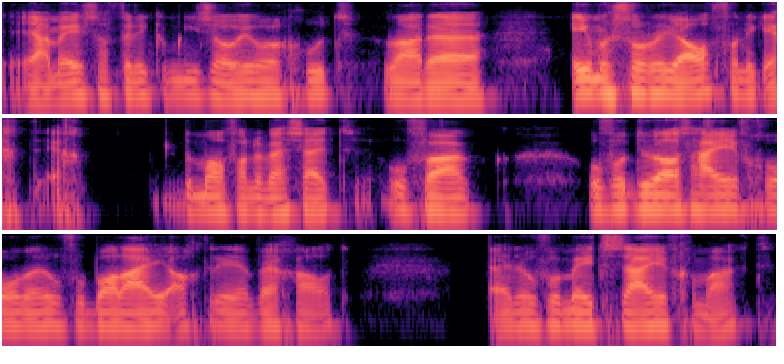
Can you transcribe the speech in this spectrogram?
ja, meestal vind ik hem niet zo heel erg goed. Maar uh, Emerson Royal vond ik echt, echt de man van de wedstrijd. Hoe vaak, hoeveel duels hij heeft gewonnen en hoeveel ballen hij achterin heeft weggehaald. En hoeveel meters hij heeft gemaakt.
